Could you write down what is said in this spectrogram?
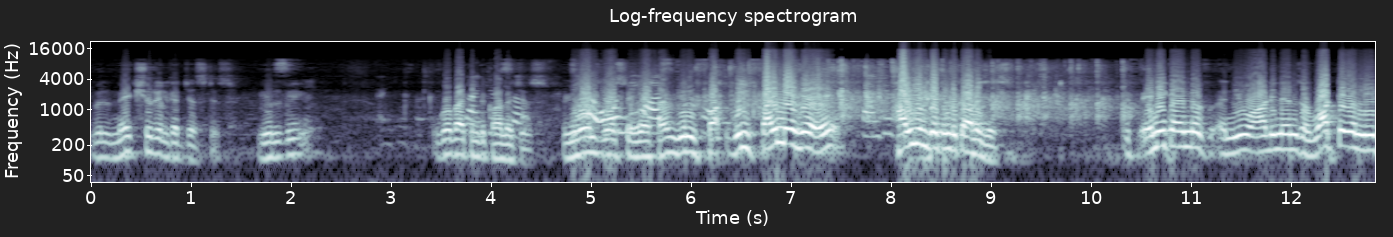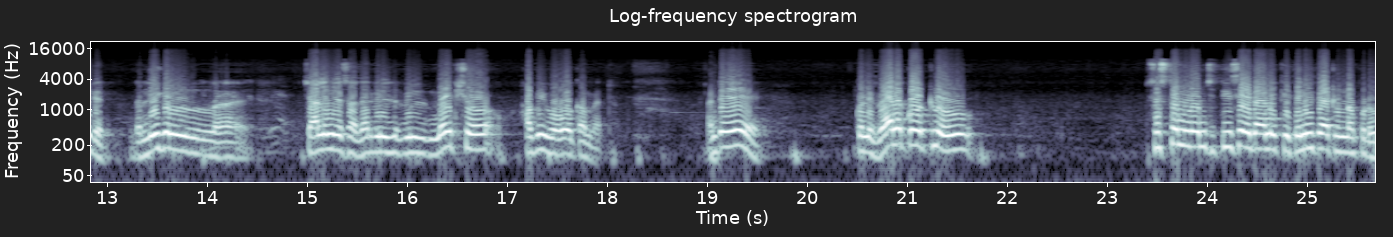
we'll make sure you'll get justice. You'll be, go back Thank into you, sir. colleges. You Sir, won't waste your time. We'll, fi- we'll find a way you, how you'll get into colleges. If any kind of a new ordinance or whatever needed, the legal uh, challenges are there, we'll, we'll make sure how we overcome it. అంటే కొన్ని వేల కోట్లు సిస్టంలోంచి తీసేయడానికి తెలివితేటలు ఉన్నప్పుడు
